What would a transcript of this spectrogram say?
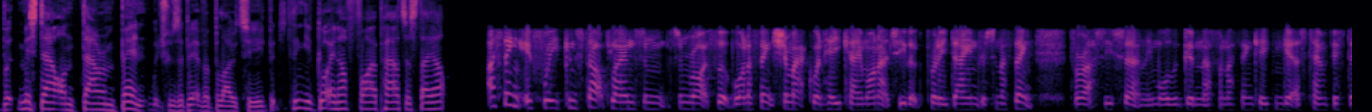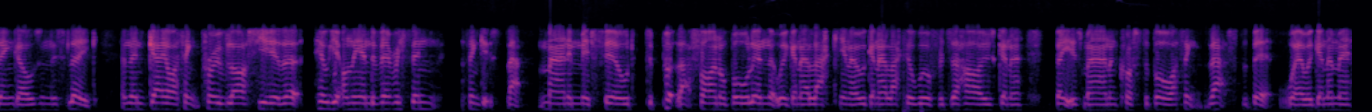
but missed out on Darren Bent, which was a bit of a blow to you. But do you think you've got enough firepower to stay up? I think if we can start playing some, some right football, and I think Chamakh, when he came on, actually looked pretty dangerous. And I think for us, he's certainly more than good enough. And I think he can get us 10, 15 goals in this league. And then Gayle, I think, proved last year that he'll get on the end of everything. I think it's that man in midfield to put that final ball in that we're going to lack. You know, we're going to lack a Wilfried Zaha who's going to beat his man and cross the ball. I think that's the bit where we're going to miss.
